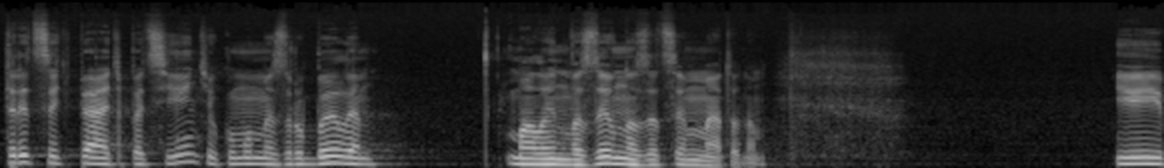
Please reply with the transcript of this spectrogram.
35 пацієнтів, кому ми зробили малоінвазивно за цим методом. І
